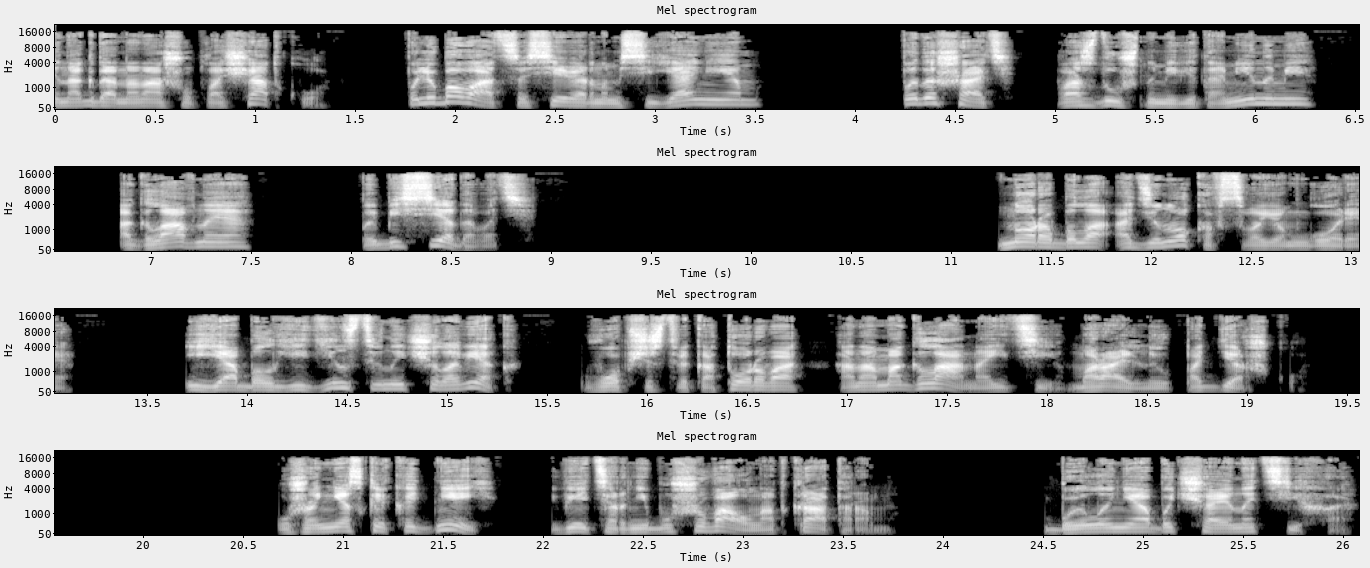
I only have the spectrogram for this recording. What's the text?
иногда на нашу площадку, полюбоваться северным сиянием, подышать воздушными витаминами, а главное — побеседовать. Нора была одинока в своем горе, и я был единственный человек, в обществе которого она могла найти моральную поддержку. Уже несколько дней ветер не бушевал над кратером. Было необычайно тихо.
